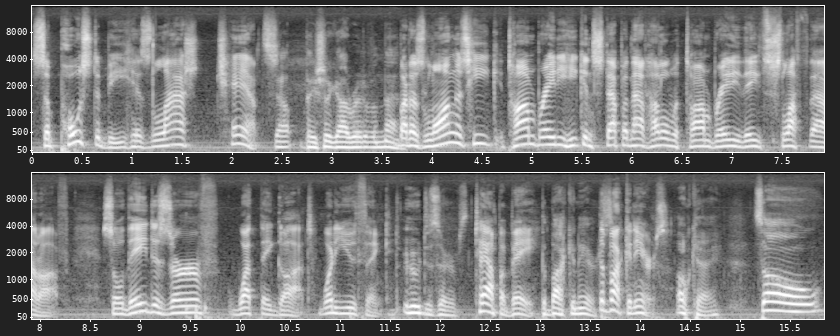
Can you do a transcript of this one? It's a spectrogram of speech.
supposed to be his last chance. Yep, they should have got rid of him then. But as long as he Tom Brady, he can step in that huddle with Tom Brady, they slough that off. So they deserve what they got. What do you think? Who deserves Tampa Bay. the Buccaneers? The Buccaneers. Okay. So,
